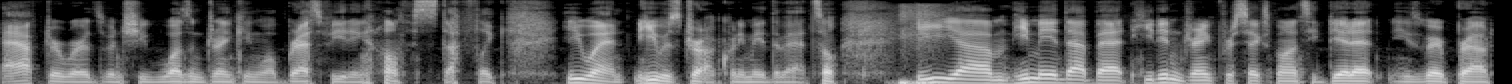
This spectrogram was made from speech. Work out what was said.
afterwards when she wasn't drinking while breastfeeding and all this stuff. Like he went, he was drunk when he made the bet. So he um, he made that bet. He didn't drink for six months. He did it. He was very proud.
